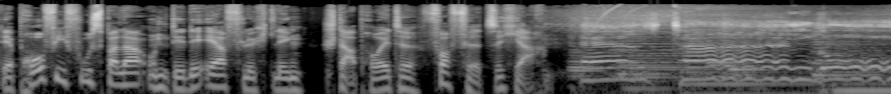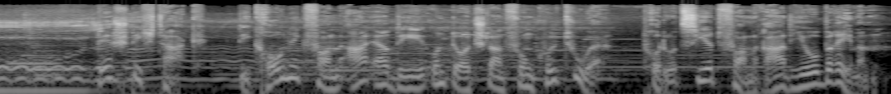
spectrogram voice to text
Der Profifußballer und DDR-Flüchtling starb heute vor 40 40 Jahren. Der Stichtag. Die Chronik von ARD und Deutschlandfunk Kultur. Produziert von Radio Bremen.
